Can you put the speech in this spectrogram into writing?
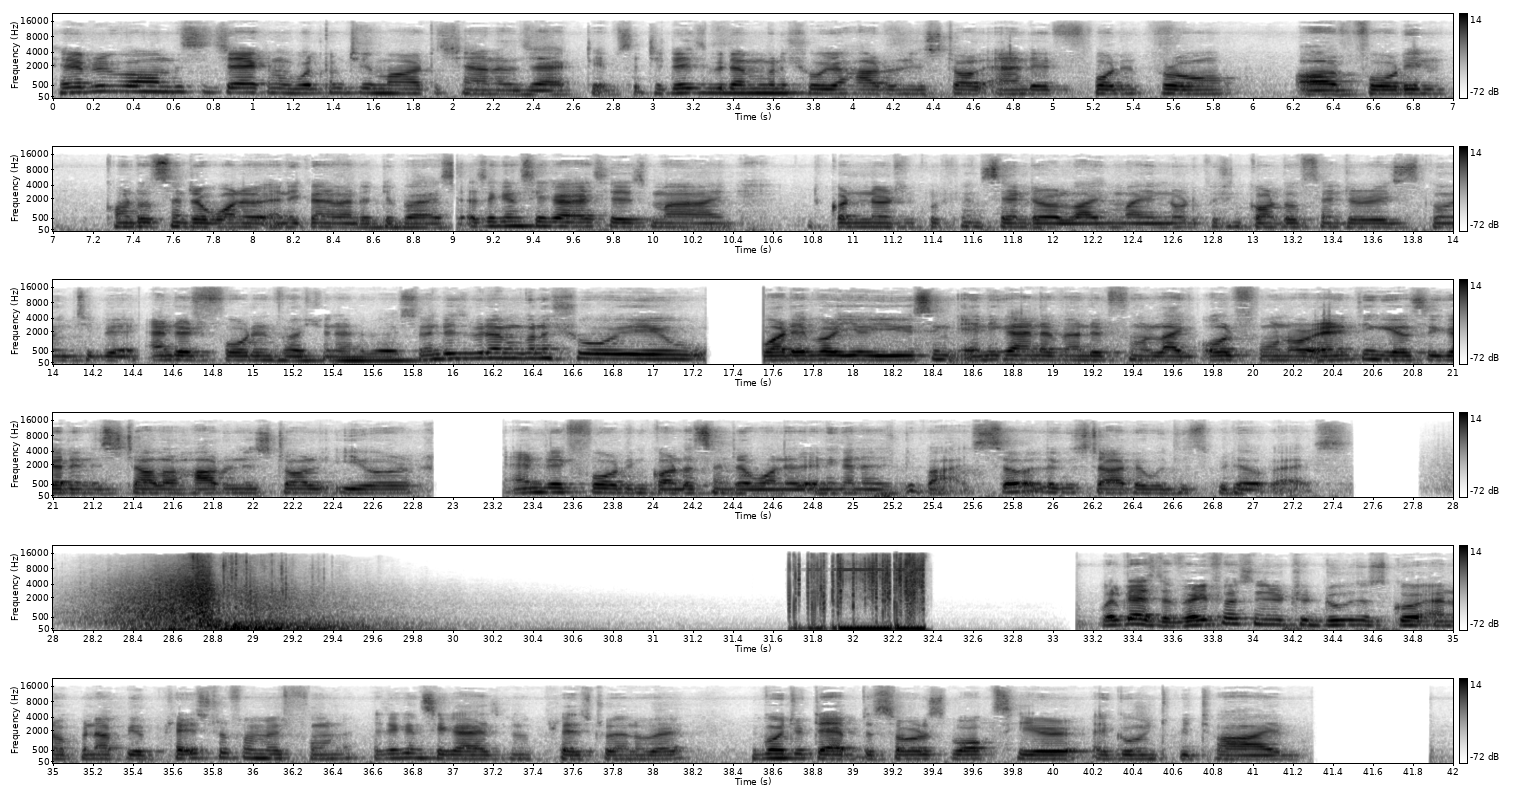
Hey everyone, this is Jack and welcome to my channel Jack Tips. In today's video I'm going to show you how to install Android 14 Pro or 14 Control Center One or any kind of Android device. As you can see guys, here's my notification center like my notification control center is going to be Android 14 version anyway. So in this video I'm going to show you whatever you're using any kind of Android phone like old phone or anything else you got to install or how to install your Android 14 Control Center One or any kind of device. So let's get started with this video guys. Well guys the very first thing you need to do is go and open up your play store from your phone. As you can see guys in play store anywhere you're going to tap the source box here I'm going to be type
